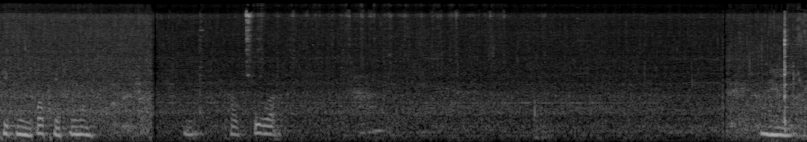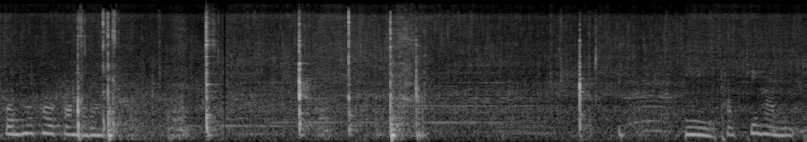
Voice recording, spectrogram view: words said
พริกนี่ก็เผ็ดด้วยนะนี่ข้าวคั่วนี่คนให้เข้ากันเลยนะนี่ผักที่หั่นเท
